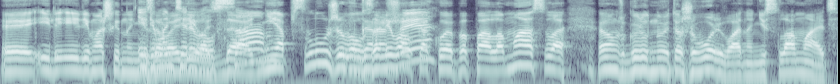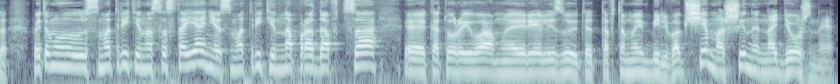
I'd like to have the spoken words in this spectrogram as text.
э, или, или машина не И заводилась, да, сам не обслуживал, заливал какое попало масло. И Он говорил, ну это же Вольво, она не сломается. Поэтому смотрите на состояние, смотрите на продавца, э, который вам реализует этот автомобиль. Вообще машины надежные.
